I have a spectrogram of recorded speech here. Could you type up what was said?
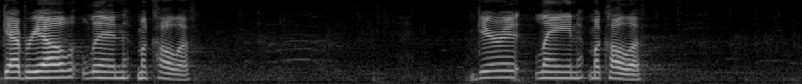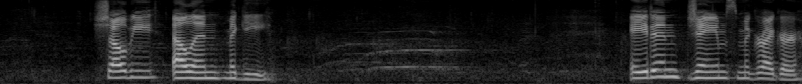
Gabrielle Lynn McCullough. Garrett Lane McCullough. Shelby Ellen McGee. Aiden James McGregor.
